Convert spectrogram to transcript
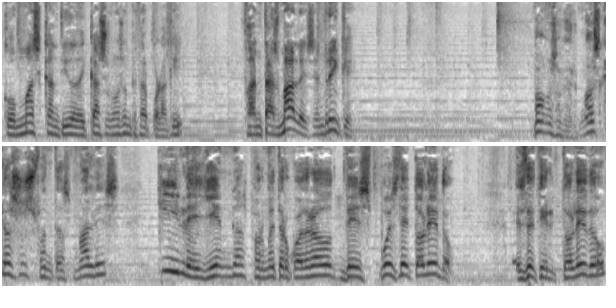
con más cantidad de casos, vamos a empezar por aquí, fantasmales, Enrique. Vamos a ver, más casos fantasmales y leyendas por metro cuadrado después de Toledo. Es decir, Toledo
